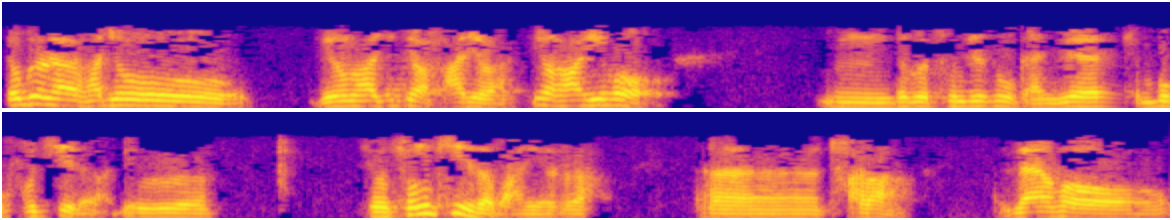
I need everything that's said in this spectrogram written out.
都跟着他就领着他去调查去了。调查以后，嗯，这个村支书感觉挺不服气的，就是。挺生气的吧，也是，嗯，查了，然后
